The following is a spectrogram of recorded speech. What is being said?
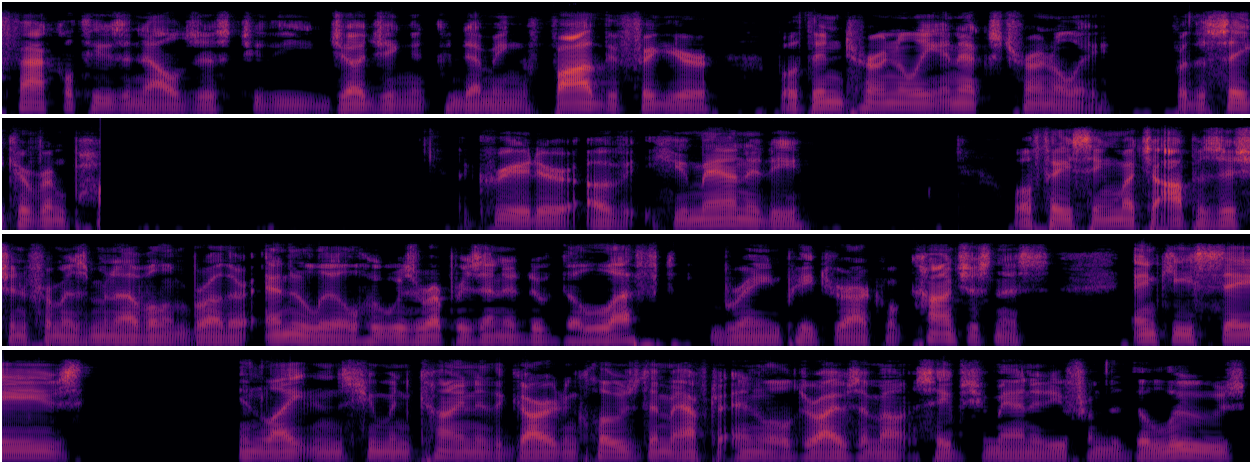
faculties analogous to the judging and condemning father figure, both internally and externally, for the sake of the creator of humanity while facing much opposition from his malevolent brother Enlil, who was representative of the left brain patriarchal consciousness. Enki saves, enlightens humankind in the garden, closes them after Enlil drives them out and saves humanity from the deluge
